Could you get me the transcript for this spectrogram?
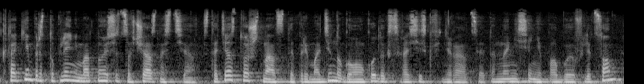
К таким преступлениям относятся, в частности, статья 116 прим. 1 Уголовного кодекса Российской Федерации. Это нанесение побоев лицом,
